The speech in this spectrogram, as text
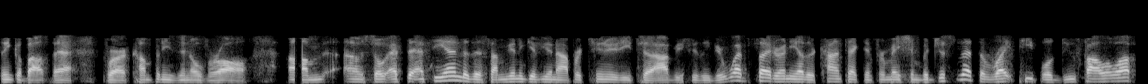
think about that for our companies and overall? Um, uh, so at the at the end of this, I'm going to give you an opportunity to obviously leave your website or any other contact information, but just so that the right people do follow up,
